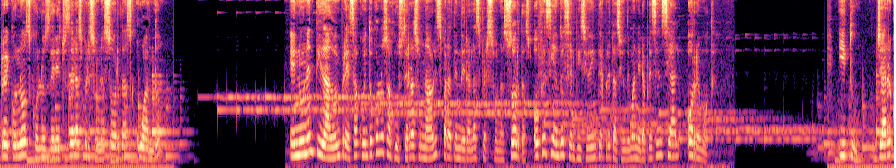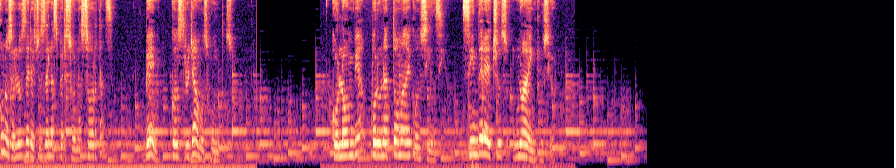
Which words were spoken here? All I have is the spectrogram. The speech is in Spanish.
Reconozco los derechos de las personas sordas cuando en una entidad o empresa cuento con los ajustes razonables para atender a las personas sordas, ofreciendo el servicio de interpretación de manera presencial o remota. ¿Y tú, ya reconoces los derechos de las personas sordas? Ven, construyamos juntos. Colombia por una toma de conciencia. Sin derechos no hay inclusión.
